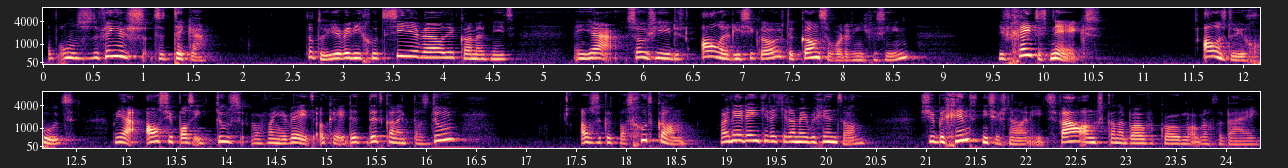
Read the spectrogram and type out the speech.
op ons de vingers te tikken. Dat doe je weer niet goed, zie je wel, je kan het niet. En ja, zo zie je dus alle risico's, de kansen worden niet gezien. Je vergeet dus niks. Alles doe je goed. Maar ja, als je pas iets doet waarvan je weet, oké, dit, dit kan ik pas doen als ik het pas goed kan. Wanneer denk je dat je daarmee begint dan? Dus je begint niet zo snel aan iets. Faalangst kan er boven komen, ook nog erbij.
